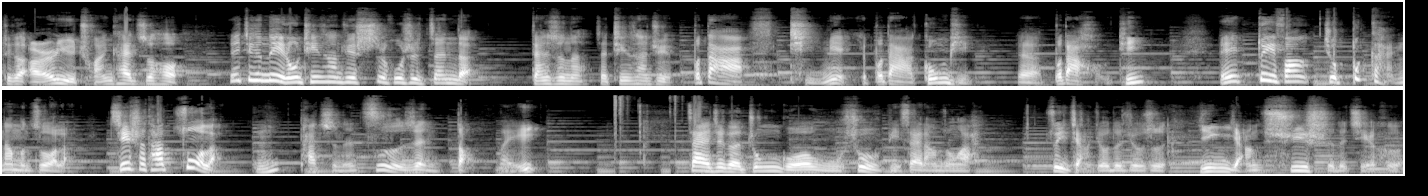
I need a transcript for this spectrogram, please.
这个耳语传开之后，哎，这个内容听上去似乎是真的，但是呢，这听上去不大体面，也不大公平，呃，不大好听，哎，对方就不敢那么做了。即使他做了，嗯，他只能自认倒霉。在这个中国武术比赛当中啊，最讲究的就是阴阳虚实的结合。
